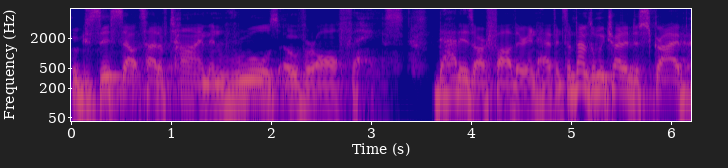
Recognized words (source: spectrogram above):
who exists outside of time and rules over all things. That is our Father in heaven. Sometimes when we try to describe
